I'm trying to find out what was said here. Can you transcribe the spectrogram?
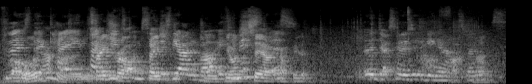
For those that came, thank you for coming to see us at the Island Bar. If you you want to missed see us, it? then Jack's going to do the gig announcements.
